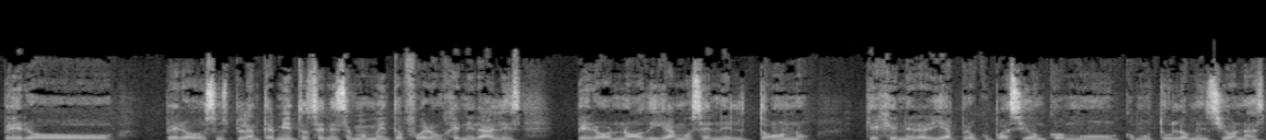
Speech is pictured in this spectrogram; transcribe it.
pero, pero sus planteamientos en ese momento fueron generales, pero no, digamos, en el tono que generaría preocupación como, como tú lo mencionas.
